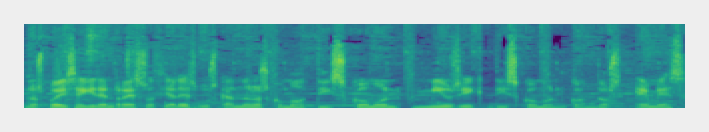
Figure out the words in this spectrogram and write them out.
Nos podéis seguir en redes sociales buscándonos como Discommon Music, Discommon con dos M's,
